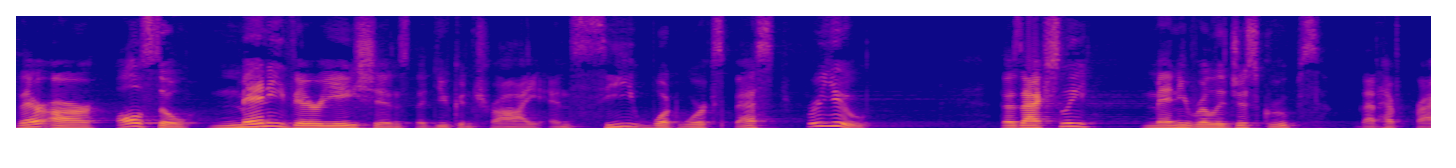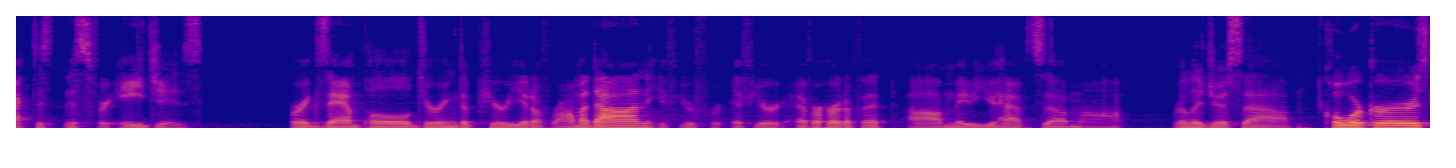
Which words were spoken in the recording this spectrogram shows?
there are also many variations that you can try and see what works best for you. There's actually many religious groups that have practiced this for ages. For example, during the period of Ramadan, if you're if you're ever heard of it, uh, maybe you have some uh, religious uh, coworkers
